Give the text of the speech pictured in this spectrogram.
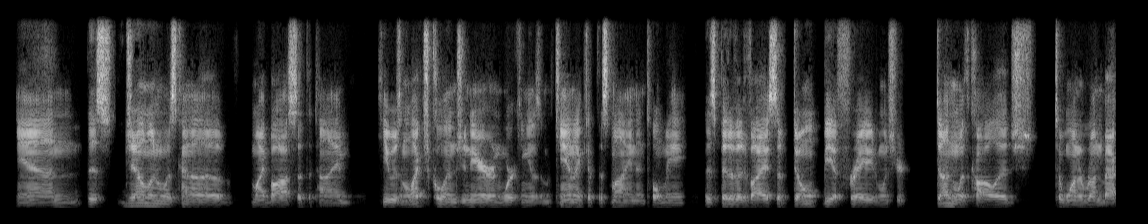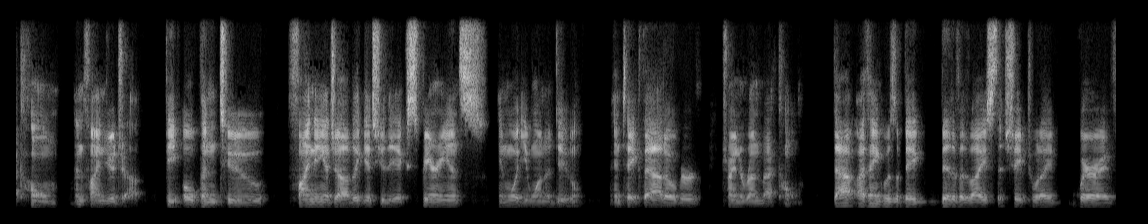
And this gentleman was kind of my boss at the time. He was an electrical engineer and working as a mechanic at this mine and told me this bit of advice of don't be afraid once you're done with college to want to run back home and find you a job. Be open to finding a job that gets you the experience in what you want to do and take that over trying to run back home. That I think was a big bit of advice that shaped what I where I've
